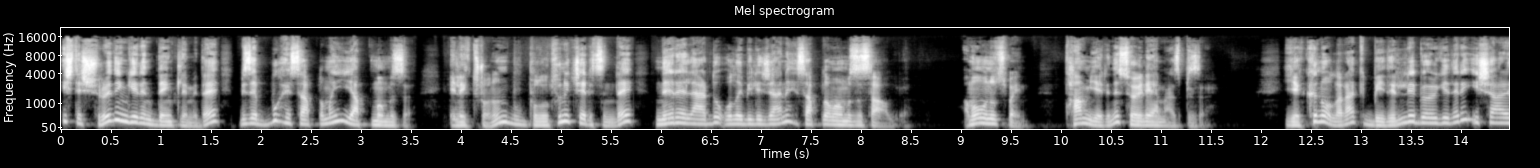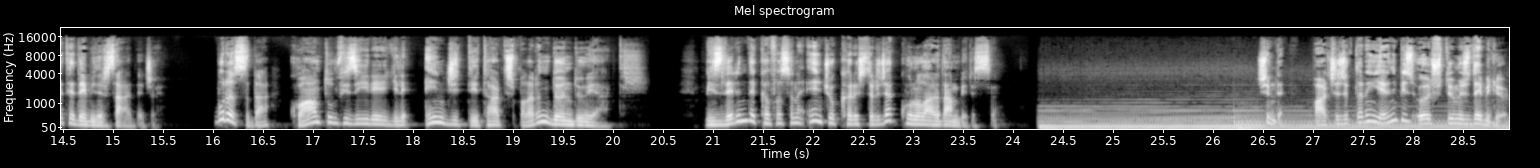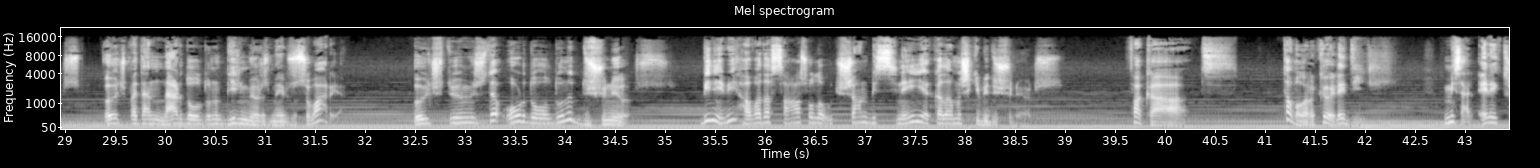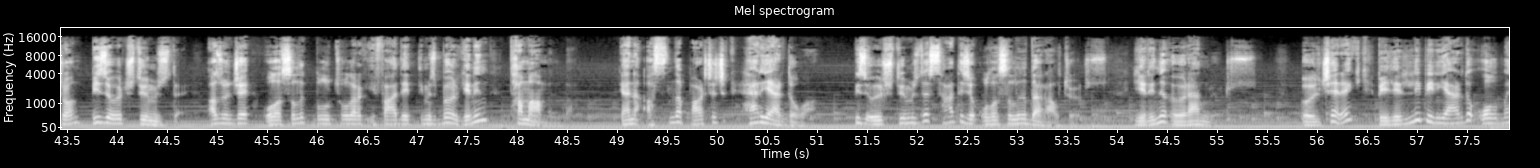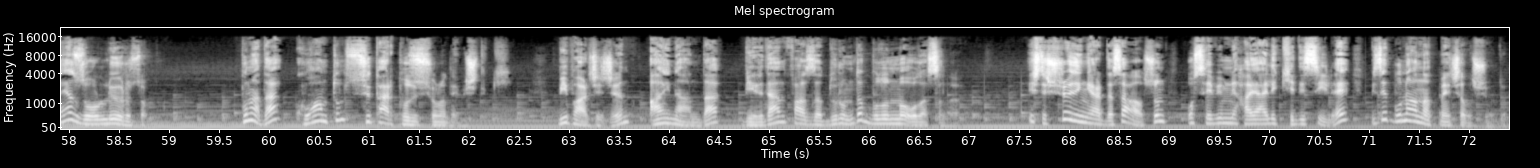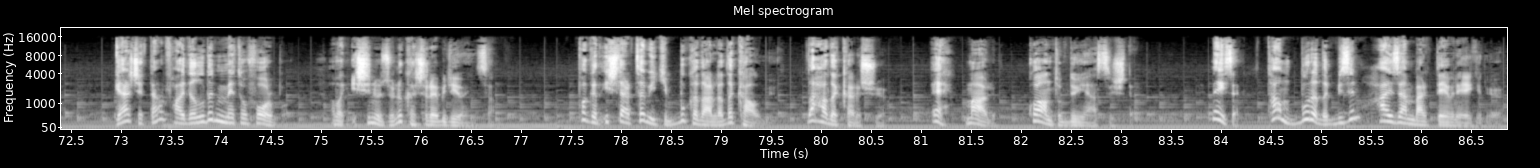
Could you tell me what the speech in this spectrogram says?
İşte Schrödinger'in denklemi de bize bu hesaplamayı yapmamızı, elektronun bu bulutun içerisinde nerelerde olabileceğini hesaplamamızı sağlıyor. Ama unutmayın, tam yerini söyleyemez bize. Yakın olarak belirli bölgeleri işaret edebilir sadece. Burası da kuantum fiziği ile ilgili en ciddi tartışmaların döndüğü yerdir. Bizlerin de kafasını en çok karıştıracak konulardan birisi. Şimdi parçacıkların yerini biz ölçtüğümüzde biliyoruz. Ölçmeden nerede olduğunu bilmiyoruz mevzusu var ya. Ölçtüğümüzde orada olduğunu düşünüyoruz. Bir nevi havada sağa sola uçuşan bir sineği yakalamış gibi düşünüyoruz. Fakat tam olarak öyle değil. Misal elektron biz ölçtüğümüzde az önce olasılık bulutu olarak ifade ettiğimiz bölgenin tamamında. Yani aslında parçacık her yerde o an. Biz ölçtüğümüzde sadece olasılığı daraltıyoruz. Yerini öğrenmiyoruz. Ölçerek belirli bir yerde olmaya zorluyoruz onu. Buna da kuantum süperpozisyonu demiştik. Bir parçacığın aynı anda birden fazla durumda bulunma olasılığı. İşte Schrödinger de sağ olsun o sevimli hayali kedisiyle bize bunu anlatmaya çalışıyordu. Gerçekten faydalı da bir metafor bu. Ama işin özünü kaçırabiliyor insan. Fakat işler tabii ki bu kadarla da kalmıyor. Daha da karışıyor. Eh malum kuantum dünyası işte. Neyse tam burada bizim Heisenberg devreye giriyor.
